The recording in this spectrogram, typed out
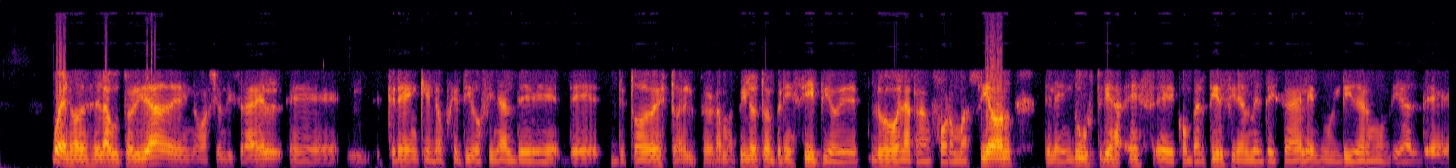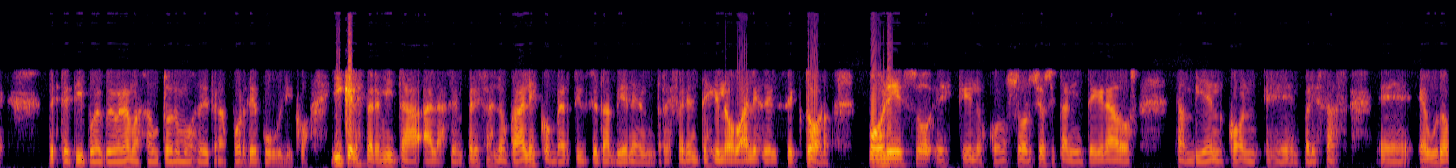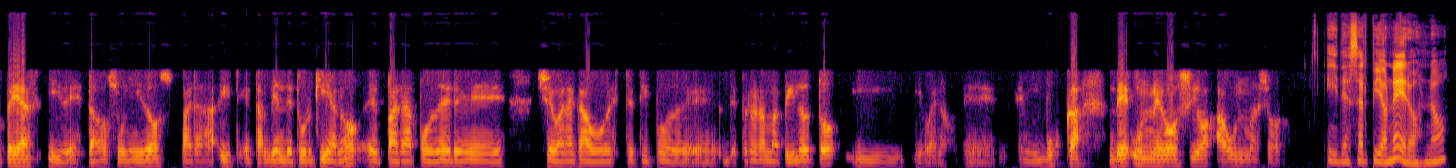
Bueno, desde la Autoridad de Innovación de Israel eh, creen que el objetivo final de, todo esto, del programa piloto en principio y luego la transformación de la industria, es eh, convertir finalmente a Israel en un líder mundial de, de este tipo de programas autónomos de transporte público y que les permita a las empresas locales convertirse también en referentes globales del sector. Por eso es que los consorcios están integrados también con eh, empresas eh, europeas y de Estados Unidos para y también de Turquía, ¿no? Eh, para poder llevar a cabo este tipo de, programa piloto y, y bueno, en busca de un negocio aún mayor. Y de ser pioneros, ¿no?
